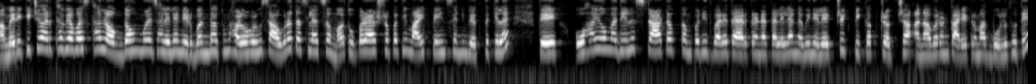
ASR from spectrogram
अमेरिकेची अर्थव्यवस्था लॉकडाऊनमुळे झालेल्या निर्बंधातून हळूहळू सावरत असल्याचं मत उपराष्ट्रपती माईक पेन्स यांनी व्यक्त केलंय. ते ओहायोमधील स्टार्टअप कंपनीद्वारे तयार करण्यात आलेल्या नवीन इलेक्ट्रिक पिकअप ट्रकच्या अनावरण कार्यक्रमात बोलत होते.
